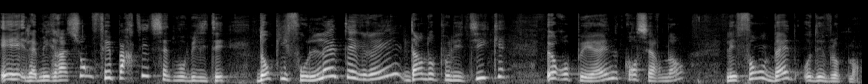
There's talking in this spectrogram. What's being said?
Et la migration fait partie de cette mobilité. Donc il faut l'intégrer dans nos politiques européennes concernant les fonds d'aide au développement.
